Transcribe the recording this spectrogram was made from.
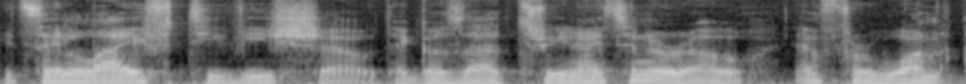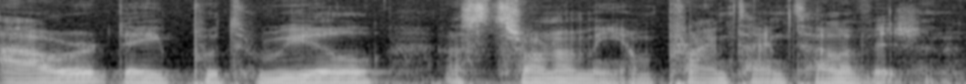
It's a live TV show that goes out three nights in a row, and for one hour they put real astronomy on primetime television.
